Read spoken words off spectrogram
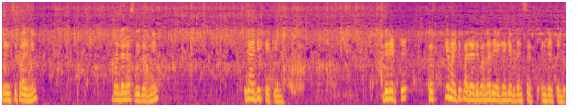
പ്രിൻസിപ്പാളിനെയും വന്ദന ശ്രീധരനെയും രാജേഷ് കെക്കിനെയും ഇവരെടുത്ത് കൃത്യമായിട്ട് പരാതി പറഞ്ഞ രേഖേന്റെ എവിഡൻസ് എടുത്ത് എന്റെ അടുത്തുണ്ട്.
